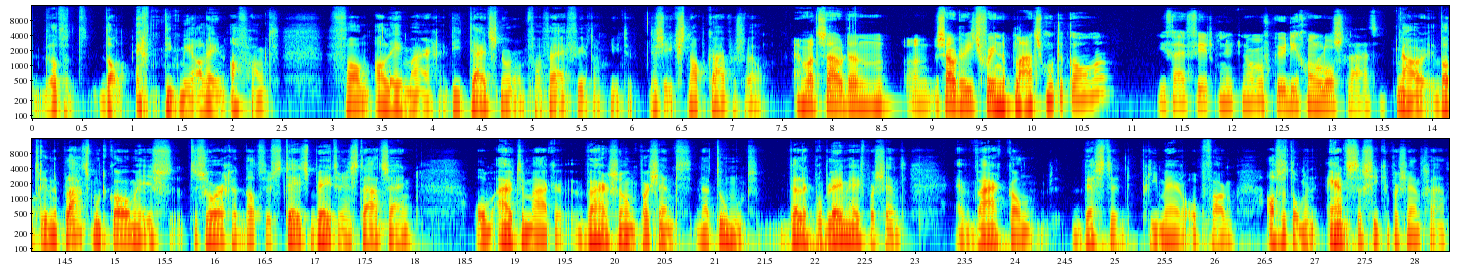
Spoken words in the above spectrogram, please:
dat het dan echt niet meer alleen afhangt van alleen maar die tijdsnorm van 45 minuten. Dus ik snap Kuipers wel. En wat zou dan, eh, zou er iets voor in de plaats moeten komen? Die 45 minuten norm, of kun je die gewoon loslaten? Nou, wat er in de plaats moet komen is te zorgen dat we steeds beter in staat zijn om uit te maken waar zo'n patiënt naartoe moet. Welk probleem heeft patiënt en waar kan beste de primaire opvang, als het om een ernstig zieke patiënt gaat,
